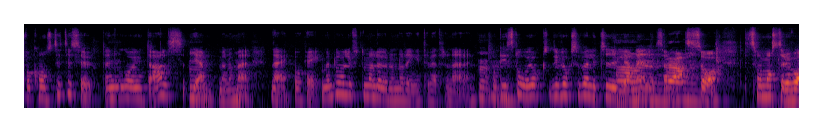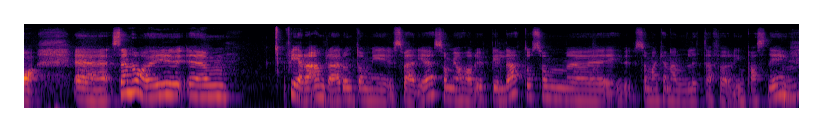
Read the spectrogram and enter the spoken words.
vad konstigt det ser ut. Den Mm. går ju inte alls Mm. jämnt med de här. Nej, okej, men då lyfter man luren och ringer till veterinären. Mm. Och det står ju också, det är vi också väldigt tydliga Ja, med mm, liksom, att så, så måste det vara. Eh, sen har jag ju ehm, flera andra runt om i Sverige som jag har utbildat och som, eh, som man kan anlita för inpassning. Mm.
